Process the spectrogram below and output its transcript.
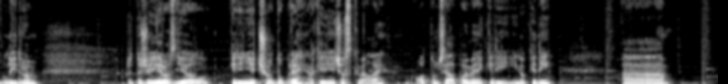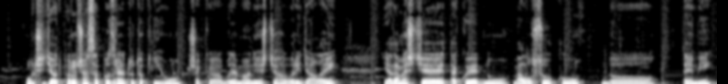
lídrom, pretože je rozdiel, keď je niečo dobré a keď je niečo skvelé. O tom si ale povieme niekedy inokedy. A určite odporúčam sa pozrieť na túto knihu, však eh, budeme o nej ešte hovoriť ďalej ja dám ešte takú jednu malú súku do témy,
